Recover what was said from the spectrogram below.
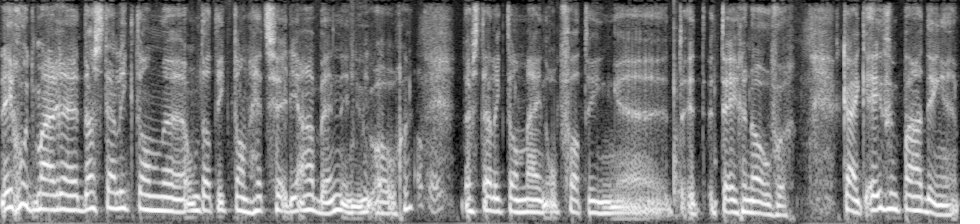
nee goed, maar eh, daar stel ik dan, eh, omdat ik dan het CDA ben in uw ogen... daar stel ik dan mijn opvatting eh, tegenover. Kijk, even een paar dingen.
